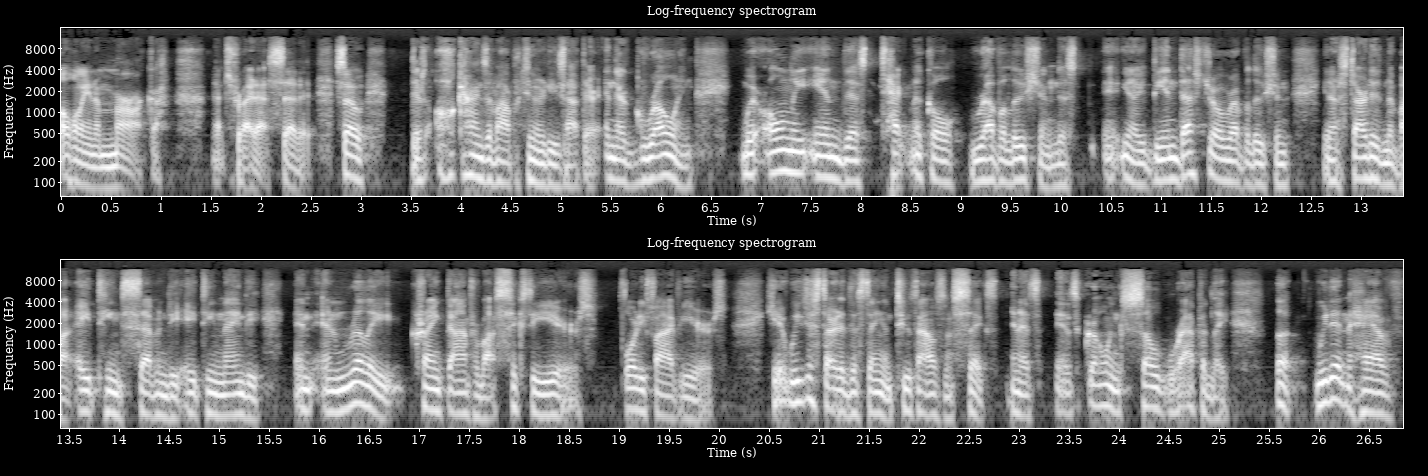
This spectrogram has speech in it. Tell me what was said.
Only in America. That's right, I said it. So there's all kinds of opportunities out there and they're growing. We're only in this technical revolution, this you know, the industrial revolution, you know, started in about 1870, 1890 and and really cranked on for about 60 years 45 years. Here we just started this thing in 2006 and it's it's growing so rapidly. Look, we didn't have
